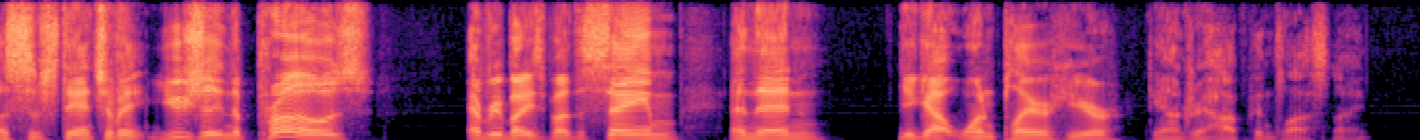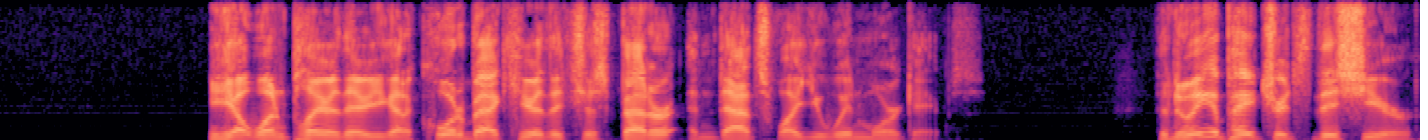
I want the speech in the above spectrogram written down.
a substantial event. Usually in the pros, everybody's about the same. And then you got one player here, DeAndre Hopkins last night. You got one player there. You got a quarterback here that's just better, and that's why you win more games. The New England Patriots this year,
